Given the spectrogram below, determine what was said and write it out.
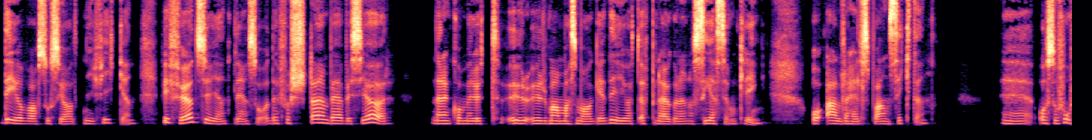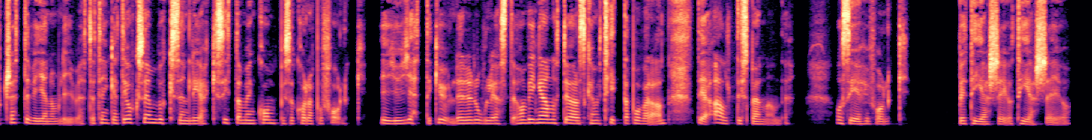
Det är att vara socialt nyfiken. Vi föds ju egentligen så. Det första en bebis gör när den kommer ut ur, ur, mammas mage, det är ju att öppna ögonen och se sig omkring. Och allra helst på ansikten. Eh, och så fortsätter vi genom livet. Jag tänker att det är också en vuxenlek, sitta med en kompis och kolla på folk. Det är ju jättekul, det är det roligaste. Har vi inget annat att göra så kan vi titta på varandra. Det är alltid spännande. Och se hur folk beter sig och ter sig och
